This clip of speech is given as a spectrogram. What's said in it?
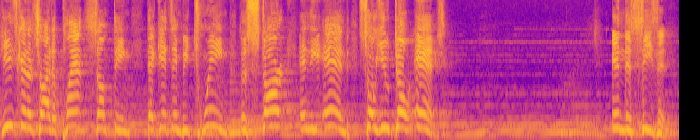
he's going to try to plant something that gets in between the start and the end so you don't end in this season.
